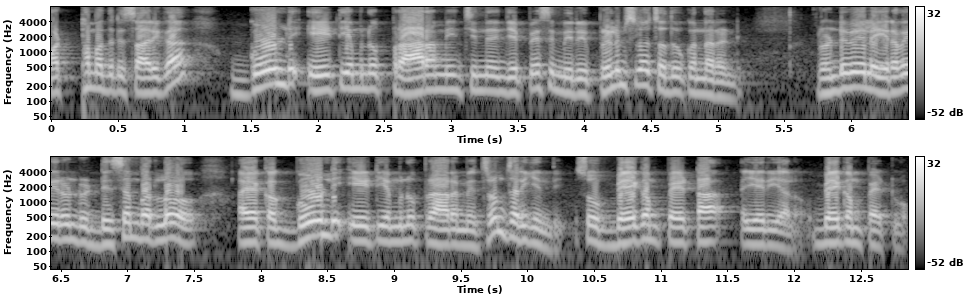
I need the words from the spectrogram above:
మొట్టమొదటిసారిగా గోల్డ్ ఏటీఎంను ప్రారంభించింది అని చెప్పేసి మీరు ప్రిలిమ్స్లో చదువుకున్నారండి. రెండు వేల ఇరవై రెండు డిసెంబర్లో ఆ యొక్క గోల్డ్ ఏటీఎంను ప్రారంభించడం జరిగింది. సో బేగంపేట ఏరియాలో బేగంపేటలో.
